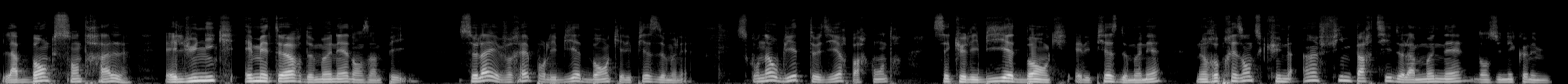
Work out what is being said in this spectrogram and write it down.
la banque centrale est l'unique émetteur de monnaie dans un pays. Cela est vrai pour les billets de banque et les pièces de monnaie. Ce qu'on a oublié de te dire par contre, c'est que les billets de banque et les pièces de monnaie ne représentent qu'une infime partie de la monnaie dans une économie.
